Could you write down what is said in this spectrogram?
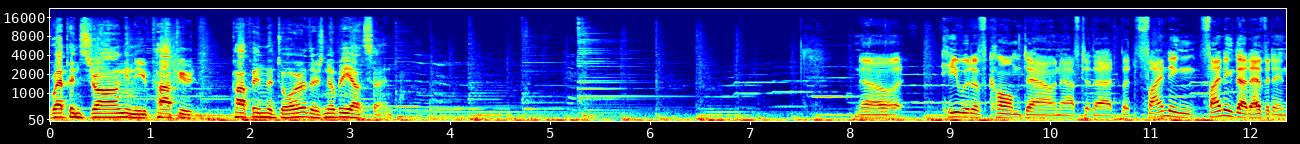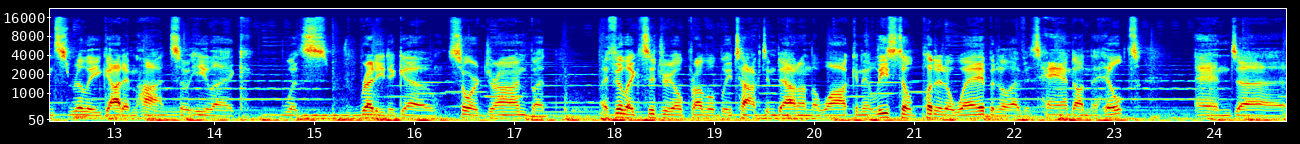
weapons drawn, and you pop your pop in the door. There's nobody outside. No, he would have calmed down after that, but finding finding that evidence really got him hot, so he like was ready to go, sword drawn, but I feel like Sidriel probably talked him down on the walk, and at least he'll put it away, but he'll have his hand on the hilt and uh,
